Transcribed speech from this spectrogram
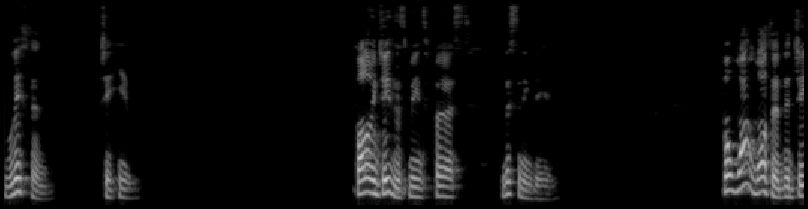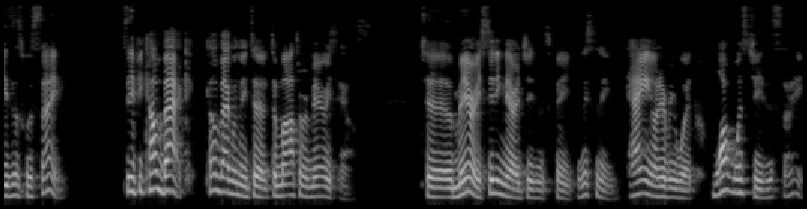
Listen to him. Following Jesus means first listening to him. But what was it that Jesus was saying? See, if you come back, come back with me to, to Martha and Mary's house, to Mary sitting there at Jesus' feet, listening, hanging on every word. What was Jesus saying?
